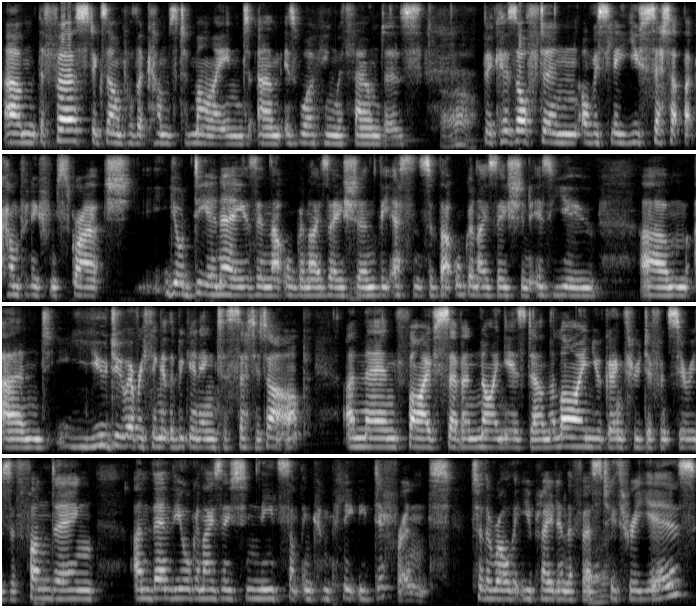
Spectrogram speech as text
Um, the first example that comes to mind um, is working with founders. Ah. Because often, obviously, you set up that company from scratch, your DNA is in that organization, the essence of that organization is you, um, and you do everything at the beginning to set it up. And then five, seven, nine years down the line, you're going through different series of funding and then the organization needs something completely different to the role that you played in the first two three years.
